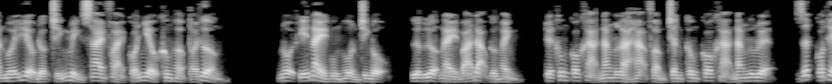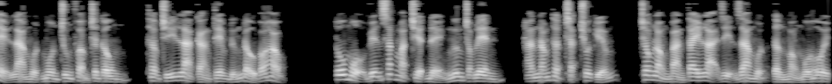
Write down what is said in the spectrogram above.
hắn mới hiểu được chính mình sai phải có nhiều không hợp t h ó i thường. Nội khí này hùng hồn trình độ, lực lượng này bá đạo cường hành, tuyệt không có khả năng là hạ phẩm chân công có khả năng ngưng luyện, rất có thể là một môn trung phẩm chân công, thậm chí là càng thêm đứng đầu võ học. Tô mộ viễn sắc mặt triệt để ngưng trọng lên, hắn nắm thật chặt chuôi kiếm, trong lòng bàn tay lại diện ra một tầng mỏng mồ hôi.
